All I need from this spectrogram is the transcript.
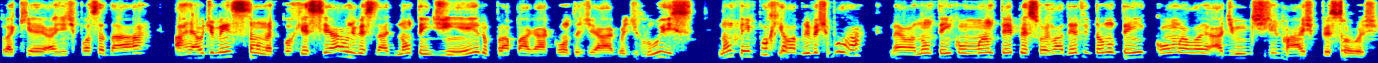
para que a gente possa dar a real dimensão, né? Porque se a universidade não tem dinheiro para pagar a conta de água e de luz, não tem por que ela abrir vestibular. Né? Ela não tem como manter pessoas lá dentro, então não tem como ela admitir mais pessoas.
